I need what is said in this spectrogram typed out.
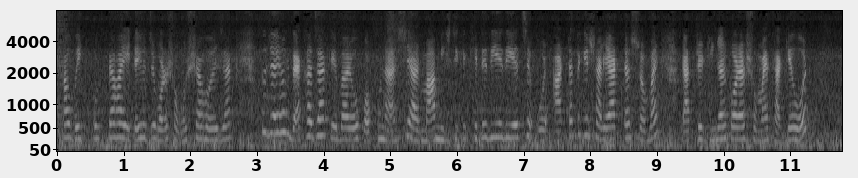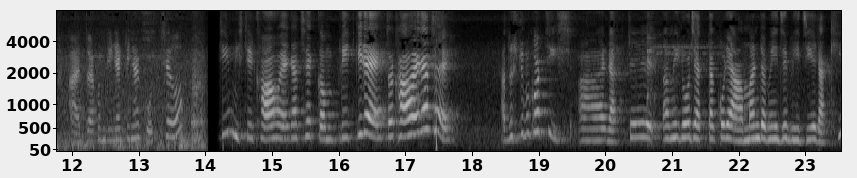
একা ওয়েট করতে হয়, এটাই হচ্ছে বড় সমস্যা হয়ে যাক। তো যাই হোক, দেখা যাক এবার ও কখন আসে। আর মা মিষ্টিকে খেতে দিয়ে দিয়েছে। ওর আটটা থেকে সাড়ে আটটার সময়, রাত্রে ডিনার করার সময় থাকে ওর। আর তো এখন ডিনার টিনার করছে ও। মিষ্টির খাওয়া হয়ে গেছে কমপ্লিট কি রে, তোর খাওয়া হয়ে গেছে? আর দুষ্টুমি করছিস? আর রাত্রে আমি রোজ একটা করে আমন্ড আমি যে ভিজিয়ে রাখি,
